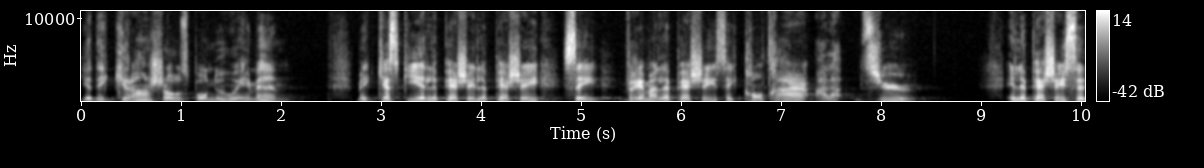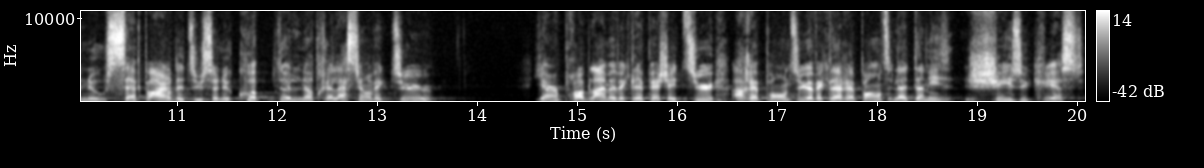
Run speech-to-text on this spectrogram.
Il y a des grandes choses pour nous. Amen. Mais qu'est-ce qui est le péché? Le péché, c'est vraiment le péché, c'est contraire à Dieu. Et le péché, ça nous sépare de Dieu, ça nous coupe de notre relation avec Dieu. Il y a un problème avec le péché. Dieu a répondu avec la réponse. Il a donné Jésus-Christ.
